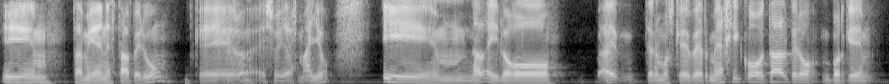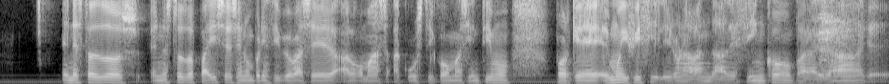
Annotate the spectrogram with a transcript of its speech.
Y también está Perú, que eso ya es mayo. Y nada, y luego eh, tenemos que ver México o tal, pero porque en estos, dos, en estos dos países en un principio va a ser algo más acústico, más íntimo, porque es muy difícil ir a una banda de cinco para allá, que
